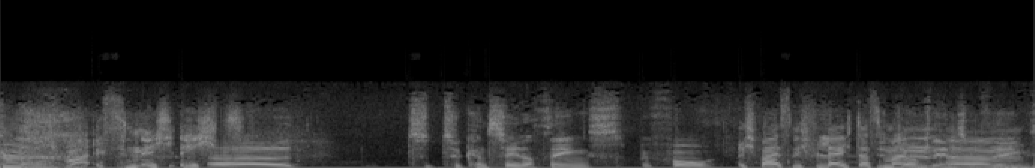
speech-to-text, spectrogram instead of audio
Hm, ich weiß nicht, echt. Uh, to, to consider things before. Ich weiß nicht, vielleicht, dass man ähm,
